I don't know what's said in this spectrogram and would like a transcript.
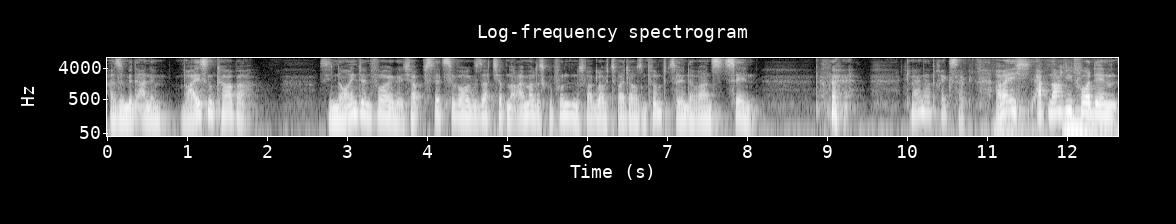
Also mit einem weißen Körper. Die neunte in Folge. Ich habe es letzte Woche gesagt, ich habe nur einmal das gefunden. Das war, glaube ich, 2015. Da waren es zehn. Kleiner Drecksack. Aber ich habe nach wie vor den,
